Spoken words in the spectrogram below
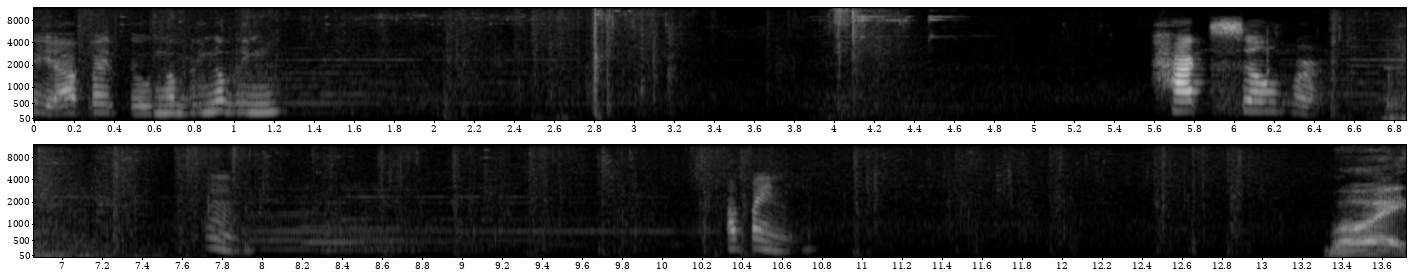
wih apa itu ngebling-ngebling hack silver hmm. Apa ini Boy,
